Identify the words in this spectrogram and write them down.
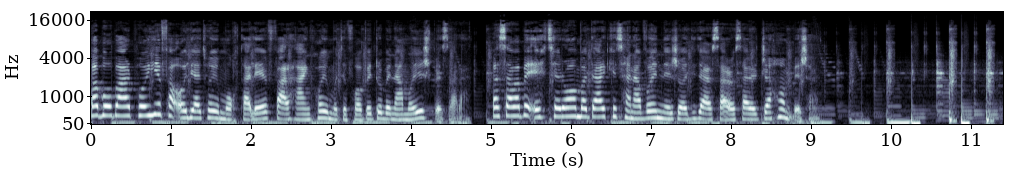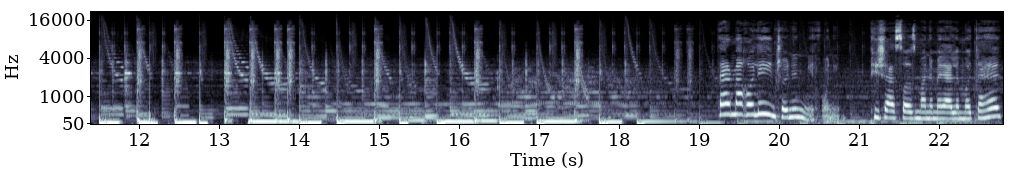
و با برپایی فعالیت های مختلف فرهنگ های متفاوت رو به نمایش بذارند و سبب احترام و درک تنوع نژادی در سراسر جهان بشن. مقاله این چنین می‌خونیم. پیش از سازمان ملل متحد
